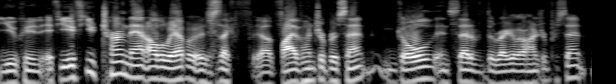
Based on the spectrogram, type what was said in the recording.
you can if you if you turn that all the way up, it's like uh, five hundred percent gold instead of the regular hundred percent.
